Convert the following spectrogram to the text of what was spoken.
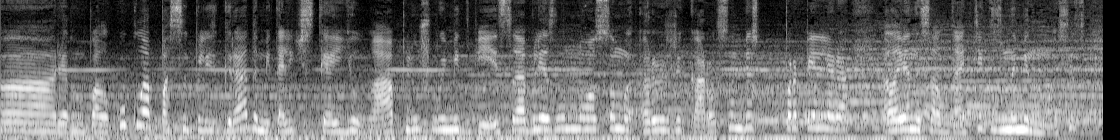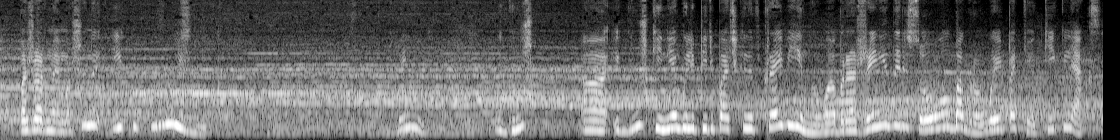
А, рядом упала кукла, посыпались градом металлическая юла, плюшевый медведь с облезлым носом, рыжий Карлсон без пропеллера, оловянный солдатик, знаменосец, пожарная машина и кукурузник. Охренеть. Игруш... а, игрушки не были перепачканы в крови, но воображение дорисовывало багровые потеки и кляксы.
